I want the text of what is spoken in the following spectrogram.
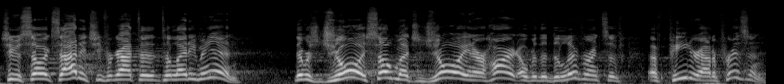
She was so excited she forgot to, to let him in. There was joy, so much joy in her heart over the deliverance of, of Peter out of prison.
